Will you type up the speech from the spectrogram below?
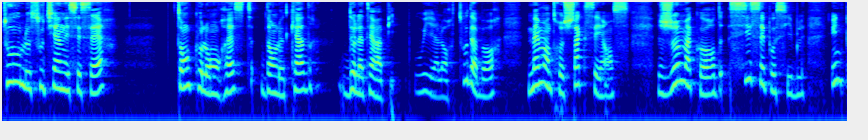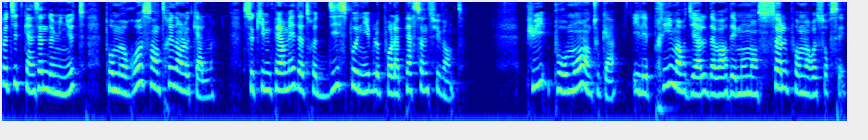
tout le soutien nécessaire tant que l'on reste dans le cadre de la thérapie. Oui, alors tout d'abord, même entre chaque séance, je m'accorde, si c'est possible, une petite quinzaine de minutes pour me recentrer dans le calme, ce qui me permet d'être disponible pour la personne suivante. Puis, pour moi en tout cas, il est primordial d'avoir des moments seuls pour me ressourcer,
